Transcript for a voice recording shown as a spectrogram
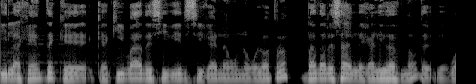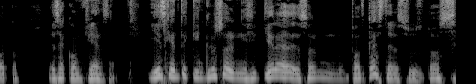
y la gente que, que, aquí va a decidir si gana uno o el otro va a dar esa legalidad, ¿no? De, voto, esa confianza. Y es gente que incluso ni siquiera son podcasters, sus dos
